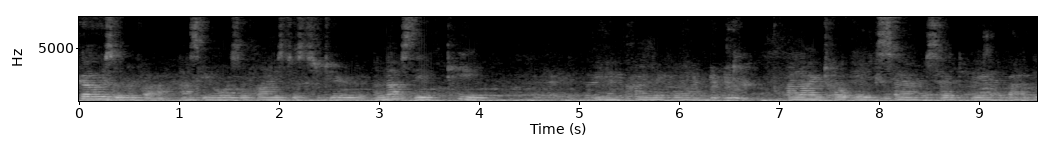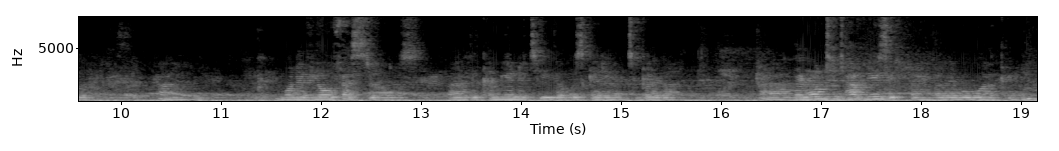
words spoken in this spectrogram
go as a river, as he always advised us to do. And that's the key, you know, kind of. Um, I liked what the Sarah said here about the, um, one of your festivals, uh, the community that was getting it together. Uh, they wanted to have music playing while they were working,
